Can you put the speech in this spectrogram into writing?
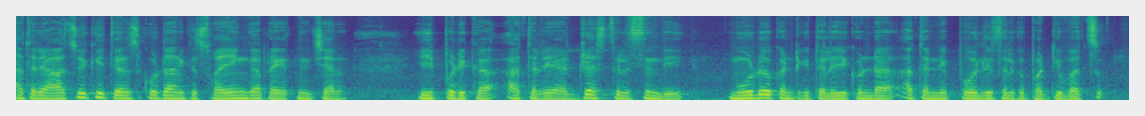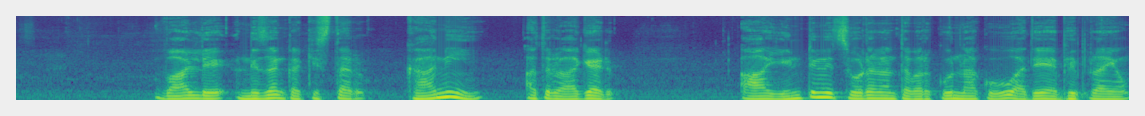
అతడి ఆచూకీ తెలుసుకోవడానికి స్వయంగా ప్రయత్నించాను. ఇప్పుడిక అతడి అడ్రస్ తెలిసింది మూడో కంటికి తెలియకుండా అతన్ని పోలీసులకు పట్టివచ్చు వాళ్ళే నిజం కక్కిస్తారు. కానీ అతడు ఆగాడు. ఆ ఇంటిని చూడనంత వరకు నాకు అదే అభిప్రాయం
